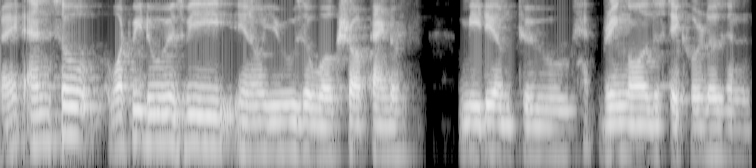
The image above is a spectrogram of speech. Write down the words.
right and so what we do is we you know use a workshop kind of medium to bring all the stakeholders in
